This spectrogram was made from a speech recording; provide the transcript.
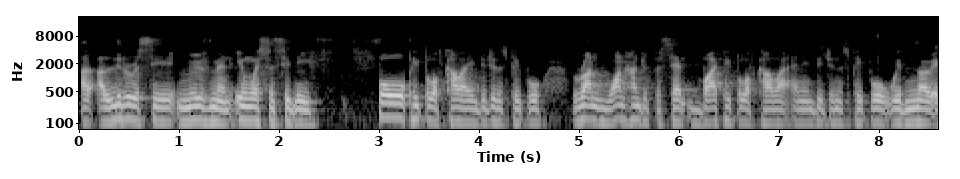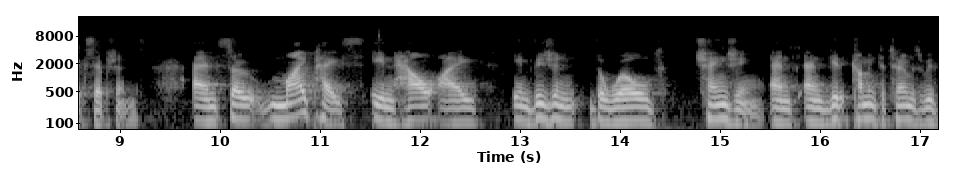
a, a literacy movement in Western Sydney for people of color, Indigenous people, run 100% by people of color and Indigenous people with no exceptions. And so my pace in how I envision the world changing and and get coming to terms with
